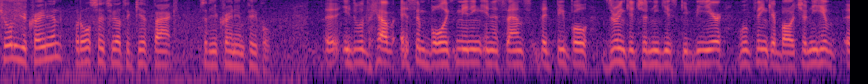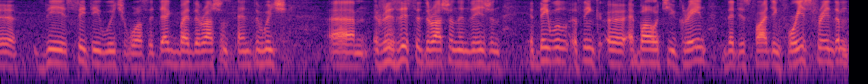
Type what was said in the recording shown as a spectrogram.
purely Ukrainian, but also to be able to give back to the Ukrainian people. Uh, it would have a symbolic meaning in a sense that people drinking Chernigivske beer will think about Chernihiv, uh, the city which was attacked by the Russians and which um, resisted the Russian invasion. They will think uh, about Ukraine that is fighting for its freedom,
